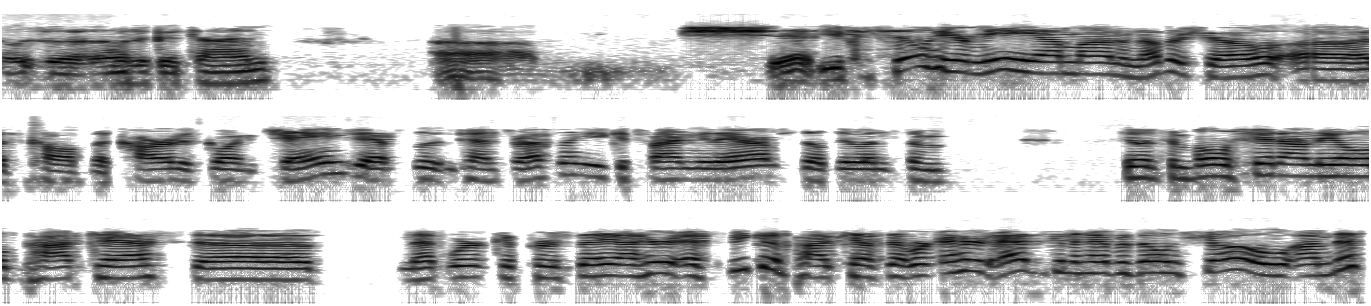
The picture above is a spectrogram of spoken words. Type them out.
it was a it was a good time. Um, shit, you can still hear me. I'm on another show. Uh, it's called The Card is Going to Change. Absolute Intense Wrestling. You can find me there. I'm still doing some doing some bullshit on the old podcast uh, network per se. I heard. Uh, speaking of podcast network, I heard Ed's going to have his own show on this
